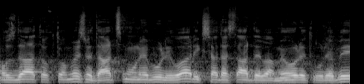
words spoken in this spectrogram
30 ოქტომბერს მე დარწმუნებული ვარ, იქ სადაც სტარდება მეორე ტურები,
